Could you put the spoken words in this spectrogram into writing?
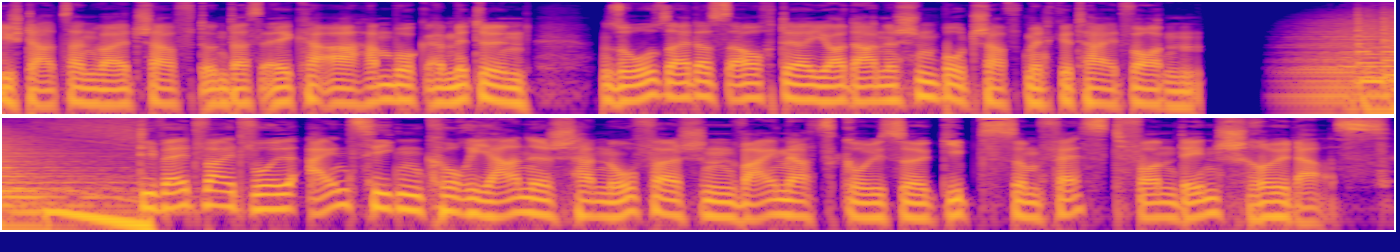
Die Staatsanwaltschaft und das LKA Hamburg ermitteln. So sei das auch der jordanischen Botschaft mitgeteilt worden. Die weltweit wohl einzigen koreanisch-hannoverschen Weihnachtsgrüße gibt's zum Fest von den Schröders.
